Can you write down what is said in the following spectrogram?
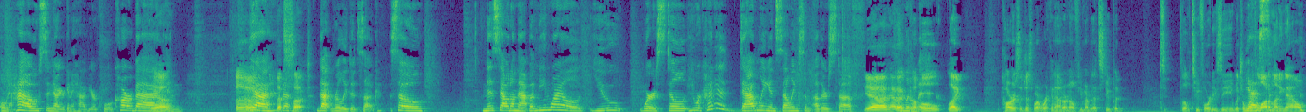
own a house, and now you're going to have your cool car back. Yeah. And Ugh, Yeah, that, that- sucked. that really did suck. So missed out on that. But meanwhile, you were still, you were kind of dabbling and selling some other stuff. Yeah, I had A a, couple bit. like cars that just weren't working out. I don't know if you remember that stupid t- little 240Z, which are worth a lot of money now.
